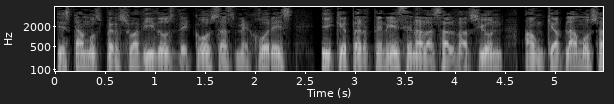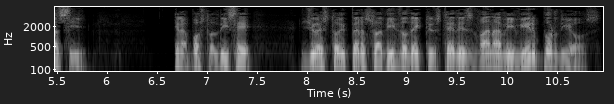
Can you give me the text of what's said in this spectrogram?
Estamos persuadidos de cosas mejores y que pertenecen a la salvación, aunque hablamos así. El apóstol dice, yo estoy persuadido de que ustedes van a vivir por Dios,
